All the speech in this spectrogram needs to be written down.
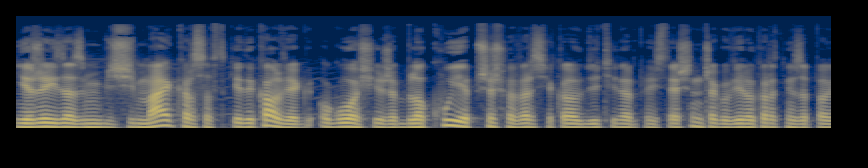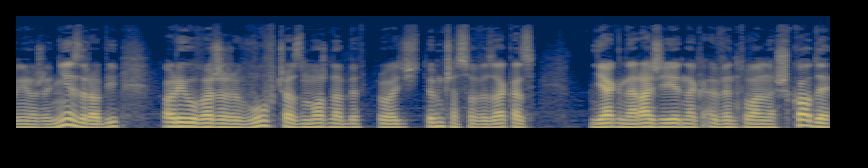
Jeżeli zaś Microsoft kiedykolwiek ogłosi, że blokuje przyszłe wersje Call of Duty na PlayStation, czego wielokrotnie zapewniał, że nie zrobi, Coley uważa, że wówczas można by wprowadzić tymczasowy zakaz. Jak na razie jednak ewentualne szkody,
